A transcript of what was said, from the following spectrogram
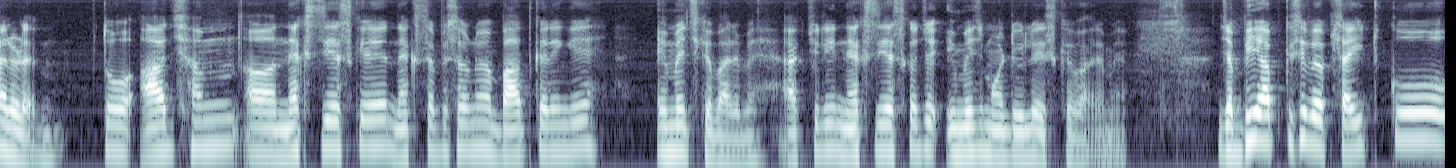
हेलो डेम तो आज हम नेक्स्ट जेएस के नेक्स्ट एपिसोड में बात करेंगे इमेज के बारे में। एक्चुअली नेक्स्ट का जो इमेज मॉड्यूल है इसके बारे में। जब भी आप किसी वेबसाइट को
